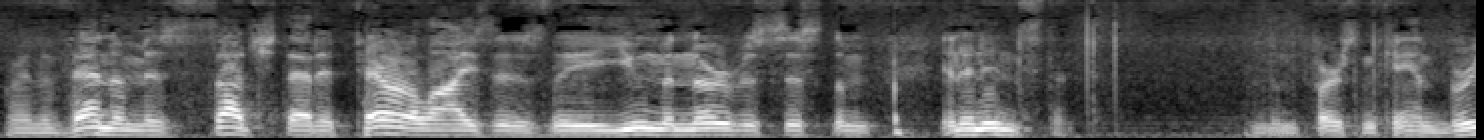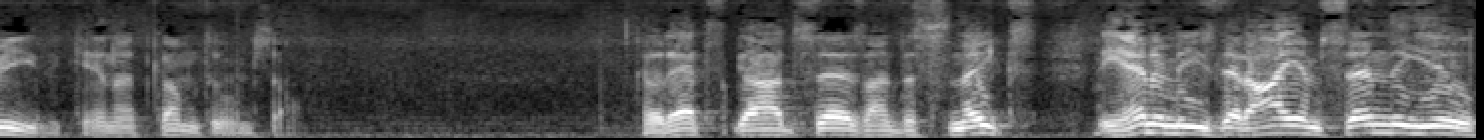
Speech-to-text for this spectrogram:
where the venom is such that it paralyzes the human nervous system in an instant. And the person can't breathe, he cannot come to himself. So that's, God says, on the snakes, the enemies that I am sending you,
